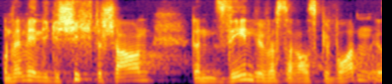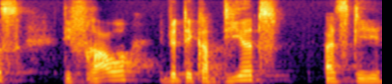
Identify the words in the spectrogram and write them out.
Und wenn wir in die Geschichte schauen, dann sehen wir, was daraus geworden ist. Die Frau wird degradiert als die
